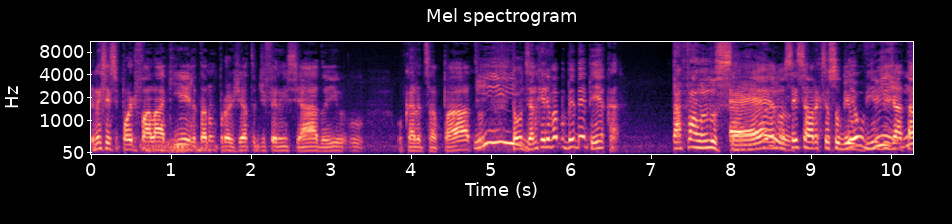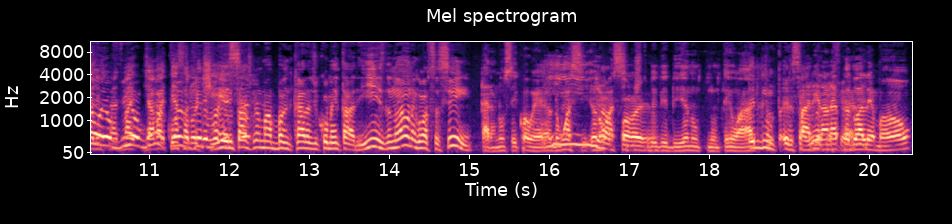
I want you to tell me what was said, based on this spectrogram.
nem sei se pode falar aqui, ele tá num projeto diferenciado aí, o, o cara de sapato. Estão dizendo que ele vai pro BBB, cara. Tá falando sério? É, eu não sei se a hora que você subiu Eu o vídeo vi, já tá não, eu vi vai- já vai ter essa ele, notícia. vai- ele tá achando uma bancada de comentarista, não é um negócio assim? Cara, não sei qual é. Eu não, assi- eu Ih, não rapaz. assisto BBB, não, não tenho hábito. Ele não ele Parei lá na época do alemão.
